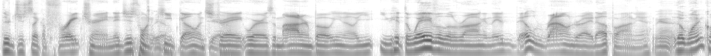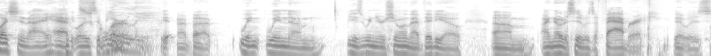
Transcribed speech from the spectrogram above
they're just like a freight train. They just want to keep going straight. Whereas a modern boat, you know, you, you hit the wave a little wrong and they they'll round right up on you. Yeah. The one question I had It's was squirrely. Yeah, uh, but when when um because when you're showing that video, um, I noticed it was a fabric that was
